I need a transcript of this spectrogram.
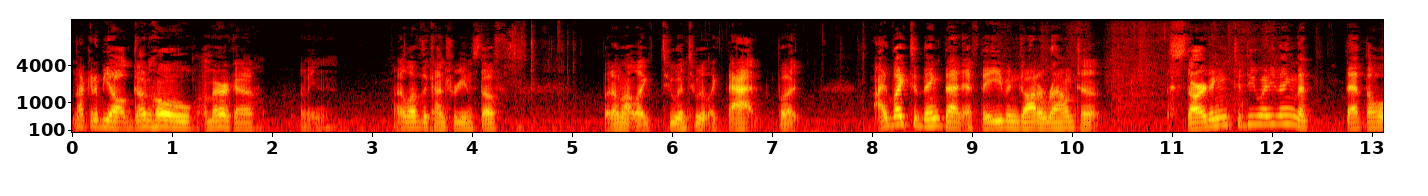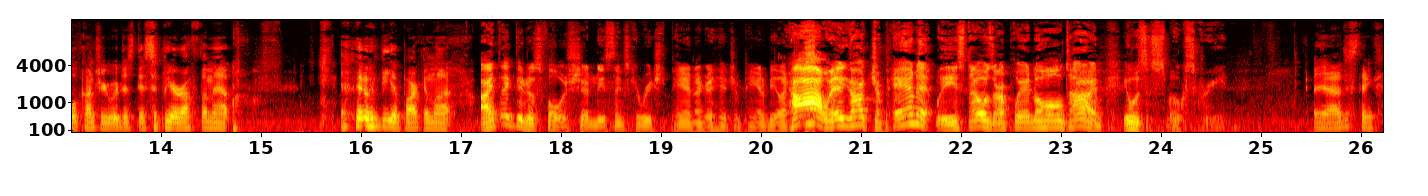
not gonna be all gung ho America. I mean, I love the country and stuff, but I'm not like too into it like that. But I'd like to think that if they even got around to starting to do anything, that that the whole country would just disappear off the map. it would be a parking lot. I think they're just full of shit, and these things can reach Japan. I'm gonna hit Japan and be like, "Ah, we got Japan at least. That was our plan the whole time. It was a smokescreen." Yeah, I just think.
